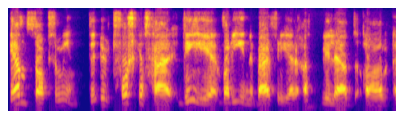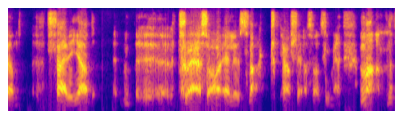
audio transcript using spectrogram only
en sak som inte utforskas här det är vad det innebär för er att bli ledd av en färgad, eh, tror jag jag sa, eller svart kanske jag sa till och med, man.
